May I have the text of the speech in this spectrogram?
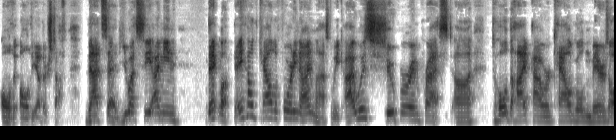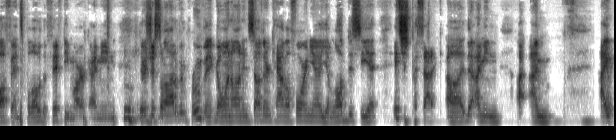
all the all the other stuff. That said usc i mean they look they held cal to 49 last week. I was super impressed uh to hold the high power cal golden bears offense below the 50 mark. I mean there's just a lot of improvement going on in southern california. You love to see it. It's just pathetic. Uh i mean I, i'm I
